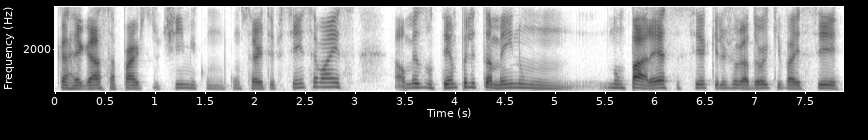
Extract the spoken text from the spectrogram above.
carregar essa parte do time com, com, certa eficiência, mas ao mesmo tempo ele também não, não parece ser aquele jogador que vai ser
